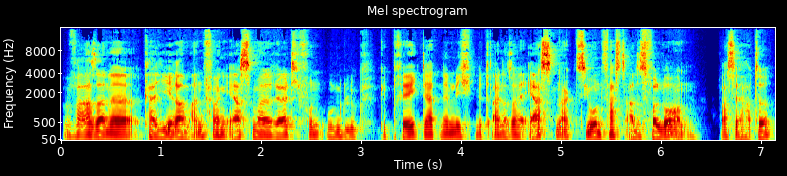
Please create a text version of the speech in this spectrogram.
war seine Karriere am Anfang erstmal relativ von Unglück geprägt. Er hat nämlich mit einer seiner ersten Aktionen fast alles verloren, was er hatte,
